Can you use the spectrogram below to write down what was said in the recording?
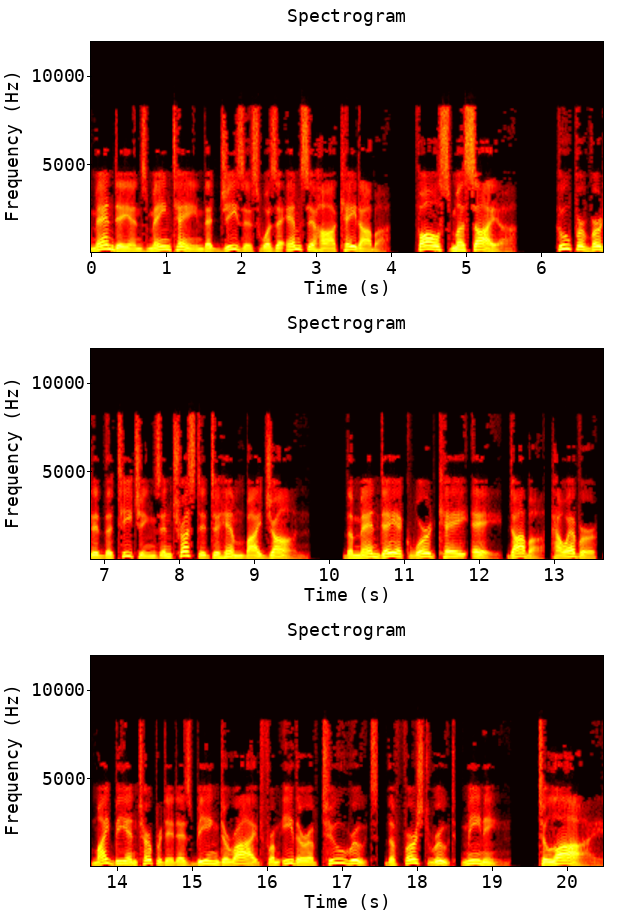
Mandaeans maintain that Jesus was a Msiha Kadaba, false messiah, who perverted the teachings entrusted to him by John. The Mandaic word k a daba, however, might be interpreted as being derived from either of two roots, the first root, meaning, to lie,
